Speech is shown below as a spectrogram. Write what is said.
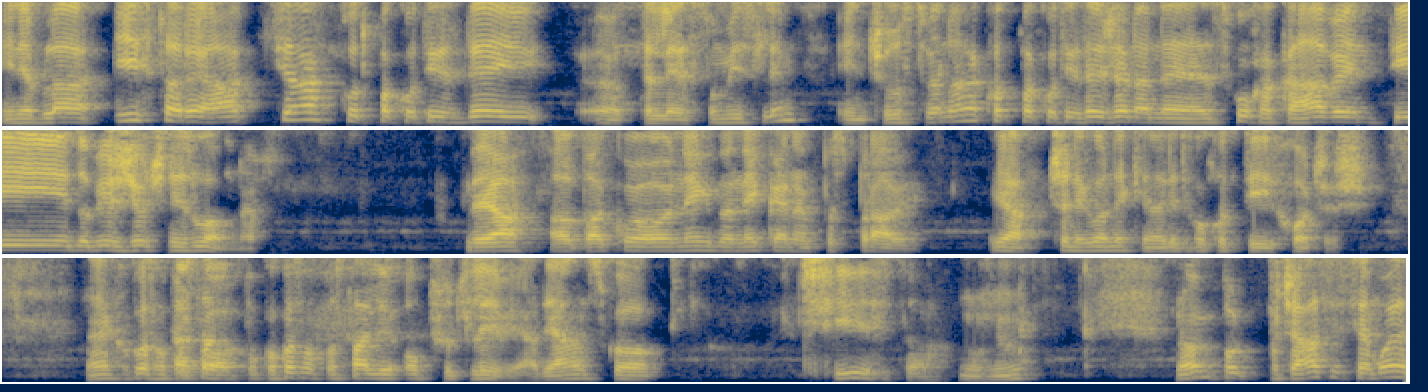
In je bila ista reakcija, kot pa kot je zdaj, eh, telesno mislim, in čustvena, kot pa kot je zdaj žena ne skuha kave in ti dobiš žilčni zlom. Ne? ja, ali pa ko nekdo nekaj ne pospravi. Ja, če nekdo nekaj naredi, kot ti hočeš. Ne, kako, smo postali, kako smo postali občutljivi, dejansko Čisto. Mhm. No, po, počasi se je moje,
